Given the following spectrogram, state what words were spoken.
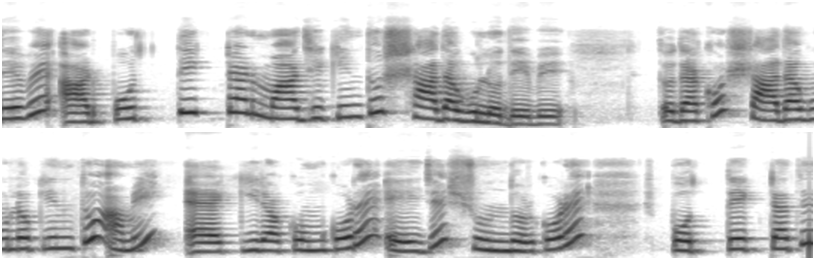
দেবে আর প্রত্যেকটার মাঝে কিন্তু সাদাগুলো দেবে। তো দেখো সাদাগুলো কিন্তু আমি একই রকম করে, এই যে সুন্দর করে প্রত্যেকটাতে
